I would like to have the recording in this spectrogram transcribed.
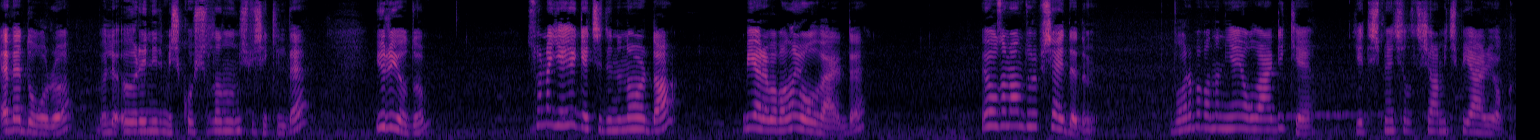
eve doğru böyle öğrenilmiş, koşullanılmış bir şekilde yürüyordum. Sonra yaya geçidinin orada bir araba bana yol verdi. Ve o zaman durup şey dedim. Bu araba bana niye yol verdi ki? Yetişmeye çalışacağım hiçbir yer yok.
